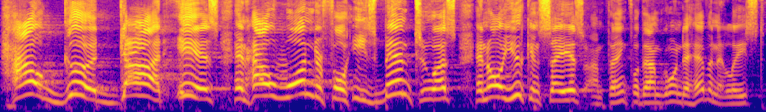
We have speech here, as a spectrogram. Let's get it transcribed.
how good God is is and how wonderful He's been to us. And all you can say is, I'm thankful that I'm going to heaven at least.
